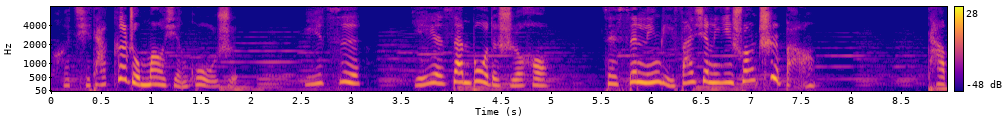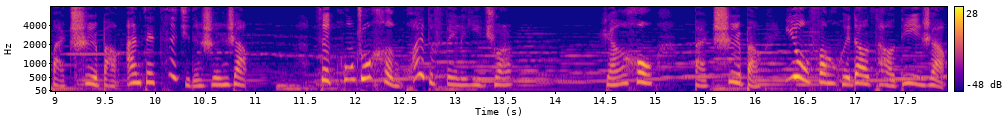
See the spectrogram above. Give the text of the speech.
和其他各种冒险故事。一次，爷爷散步的时候，在森林里发现了一双翅膀，他把翅膀安在自己的身上。在空中很快的飞了一圈，然后把翅膀又放回到草地上。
